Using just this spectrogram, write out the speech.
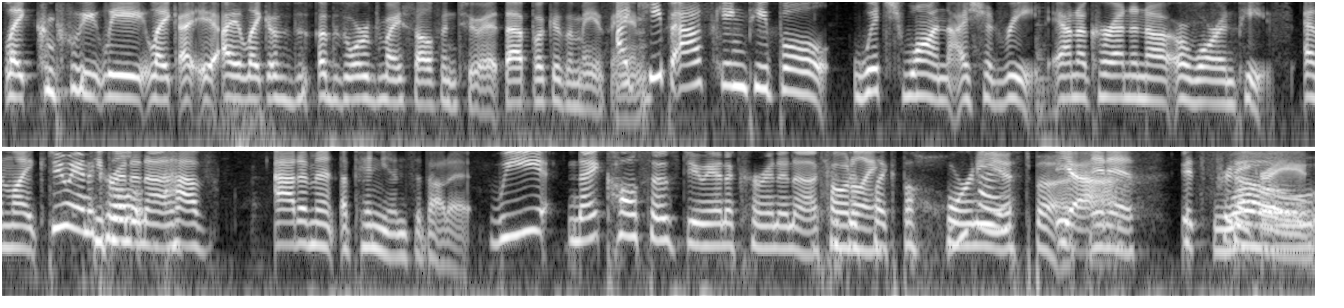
like completely, like I, I like absorbed myself into it. That book is amazing. I keep asking people which one I should read, Anna Karenina or War and Peace, and like Do Anna people Karenina. have adamant opinions about it. We Night Call says do Anna Karenina because Totally. it's like the horniest book. Yeah. It is. It's, It's pretty so, great.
